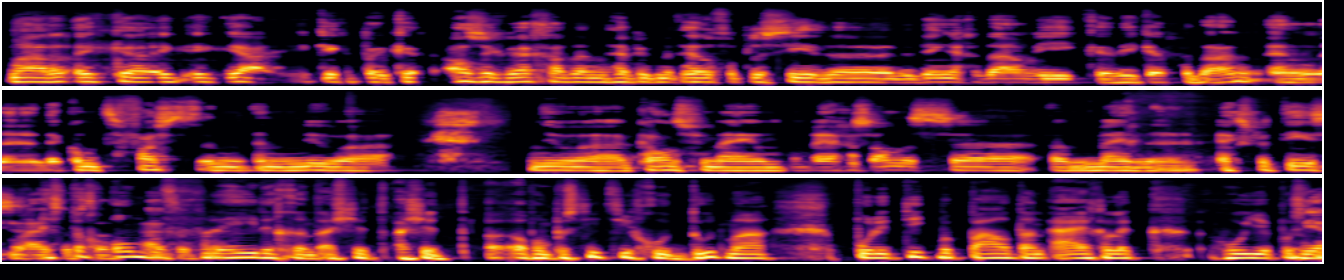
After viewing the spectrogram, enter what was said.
Maar ik, eh, ik, ik, ja, ik, ik, als ik wegga, dan heb ik met heel veel plezier de, de dingen gedaan wie ik, wie ik heb gedaan. En eh, er komt vast een, een nieuwe, nieuwe kans voor mij om, om ergens anders eh, mijn expertise Maar uit het is te toch te- onbevredigend als je, het, als je het op een positie goed doet, maar politiek bepaalt dan eigenlijk hoe je positie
